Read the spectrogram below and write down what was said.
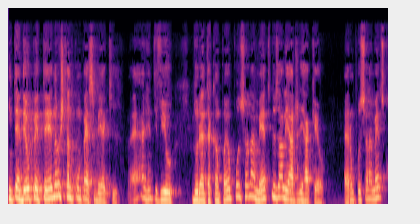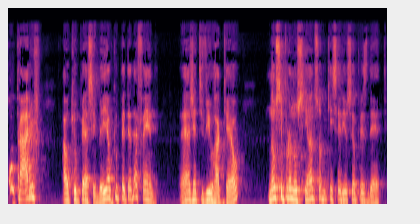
entender o PT não estando com o PSB aqui. Né? A gente viu durante a campanha o posicionamento dos aliados de Raquel. Eram posicionamentos contrários ao que o PSB e ao que o PT defende. Né? A gente viu Raquel não se pronunciando sobre quem seria o seu presidente.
